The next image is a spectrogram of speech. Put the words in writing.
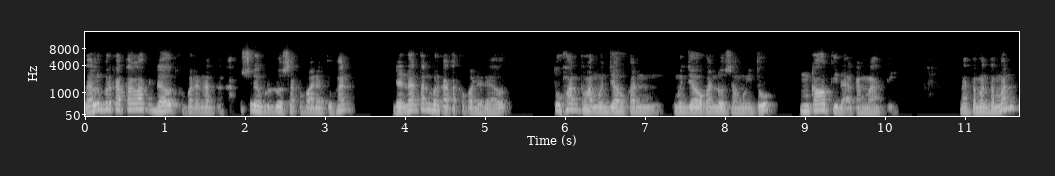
Lalu berkatalah Daud kepada Nathan, aku sudah berdosa kepada Tuhan. Dan Nathan berkata kepada Daud, Tuhan telah menjauhkan menjauhkan dosamu itu, engkau tidak akan mati. Nah teman-teman,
